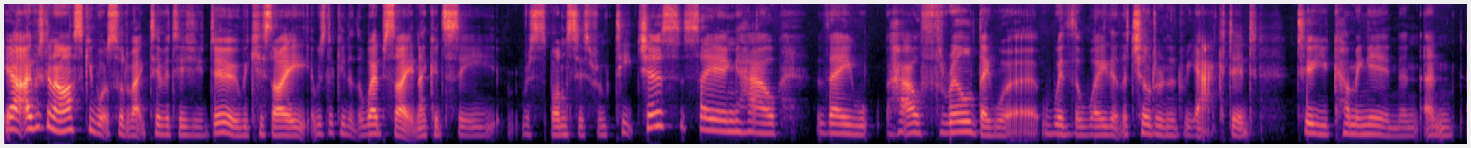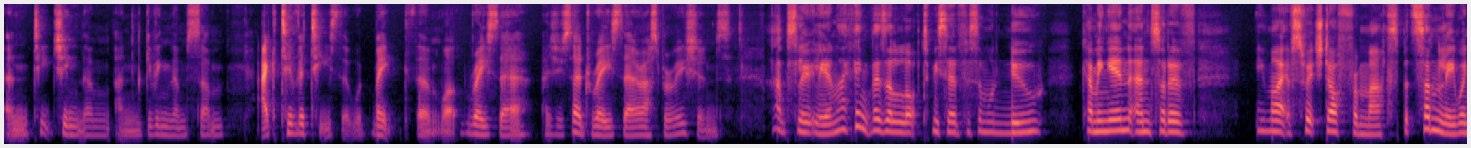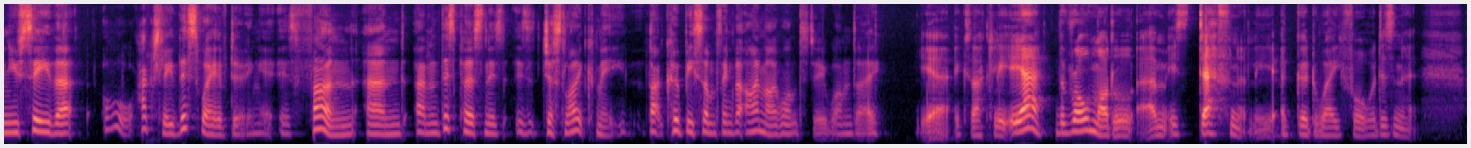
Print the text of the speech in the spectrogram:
Yeah, I was going to ask you what sort of activities you do because I was looking at the website and I could see responses from teachers saying how they how thrilled they were with the way that the children had reacted to you coming in and and and teaching them and giving them some activities that would make them well raise their as you said raise their aspirations. Absolutely. And i think there's a lot to be said for someone new coming in and sort of you might have switched off from maths but suddenly when you see that oh actually this way of doing it is fun and and this person is is just like me that could be something that i might want to do one day yeah exactly yeah the role model um, is definitely a good way forward isn't it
